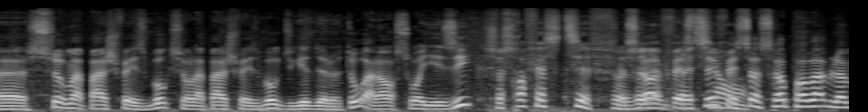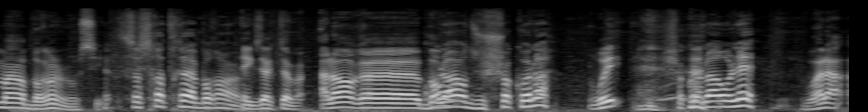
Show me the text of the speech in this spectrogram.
euh, sur ma page Facebook, sur la page Facebook du Guide de l'Auto. Alors soyez-y. Ce sera festif. Ce sera festif et ce sera probablement brun aussi. Ce sera très brun. Exactement. Alors, bon, Couleur du chocolat. oui, Chocolat au lait. voilà.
